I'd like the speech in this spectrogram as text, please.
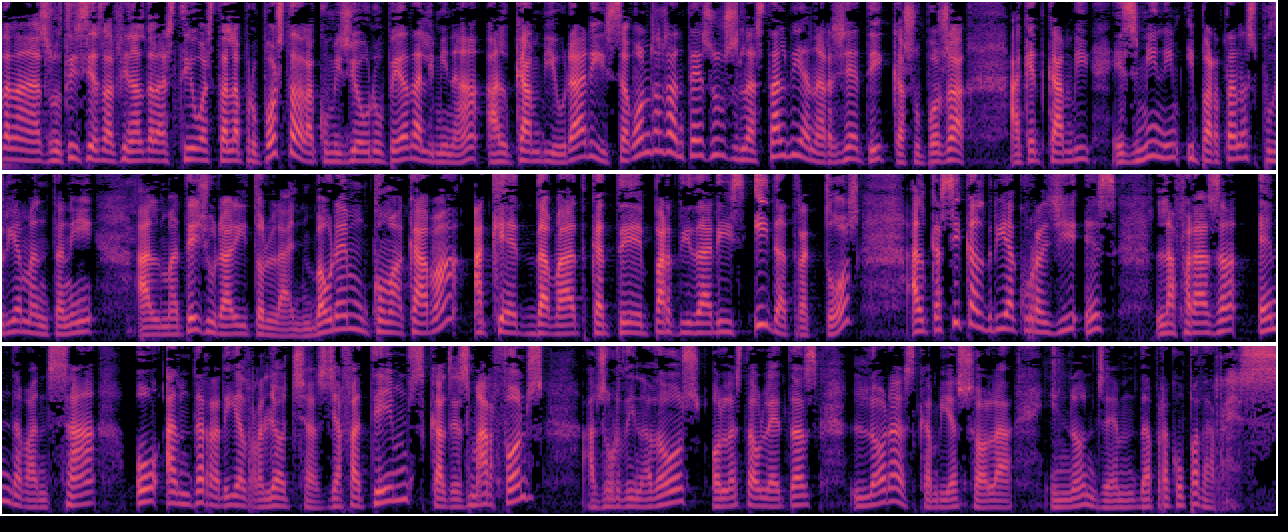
de les notícies al final de l'estiu ha estat la proposta de la Comissió Europea d'eliminar el canvi horari. Segons els entesos, l'estalvi energètic que suposa aquest canvi és mínim i, per tant, es podria mantenir el mateix horari tot l'any. Veurem com acaba aquest debat que té partidaris i detractors. El que sí caldria corregir és la frase hem d'avançar o endarrerir els rellotges. Ja fa temps que els smartphones, els ordinadors o les tauletes, l'hora es canvia sola i no ens hem de preocupar de res.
